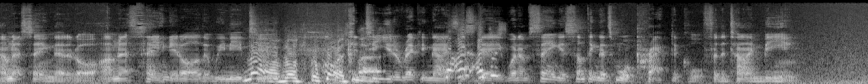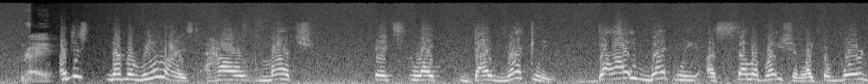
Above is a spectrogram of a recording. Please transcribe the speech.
I'm not saying that at all. I'm not saying at all that we need No, to of, course continue not. to recognize Well, this I day. just- what I'm saying is something that's more practical for the time being, right? I just never realized how much it's like directly, directly a celebration. Like the word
